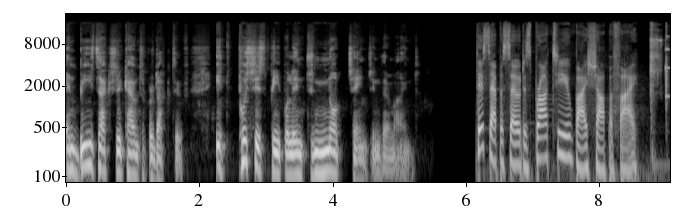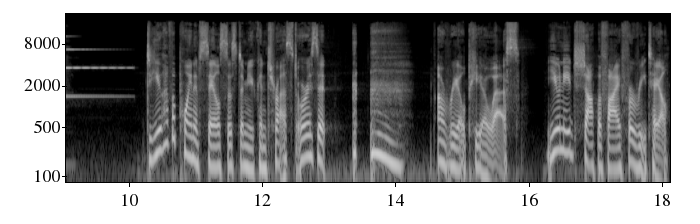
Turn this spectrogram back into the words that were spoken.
and B, it's actually counterproductive. It pushes people into not changing their mind. This episode is brought to you by Shopify. Do you have a point of sale system you can trust, or is it a real POS? You need Shopify for retail.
